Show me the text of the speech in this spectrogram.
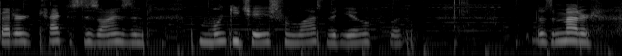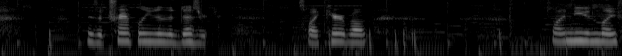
better cactus designs than Monkey Chase from last video, but it doesn't matter. There's a trampoline in the desert. That's all I care about. That's all I need in life.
